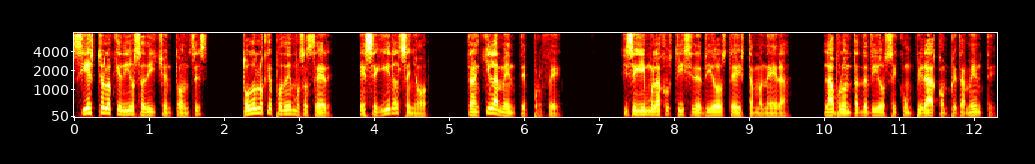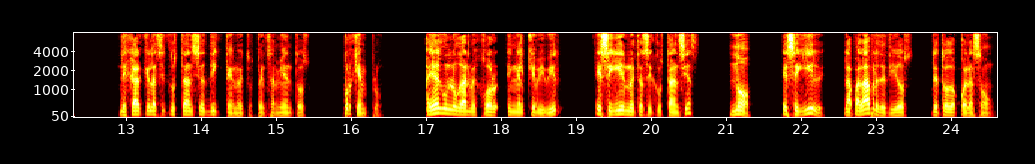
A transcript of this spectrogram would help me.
Si esto es lo que Dios ha dicho, entonces todo lo que podemos hacer es seguir al Señor tranquilamente por fe. Si seguimos la justicia de Dios de esta manera, la voluntad de Dios se cumplirá completamente. Dejar que las circunstancias dicten nuestros pensamientos. Por ejemplo, ¿hay algún lugar mejor en el que vivir? ¿Es seguir nuestras circunstancias? No, es seguir la palabra de Dios de todo corazón.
